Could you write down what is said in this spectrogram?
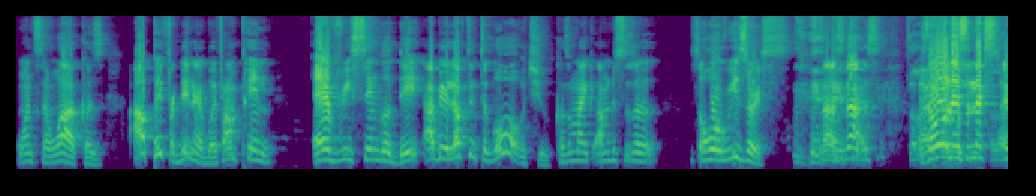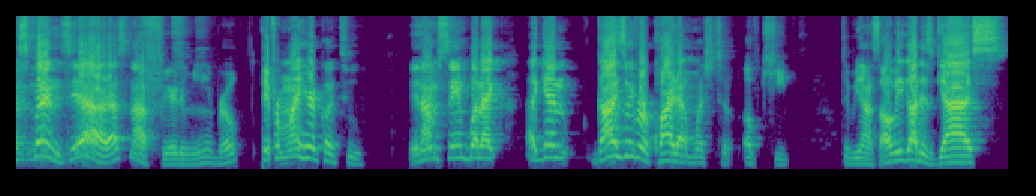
once in a while. Cause I'll pay for dinner, but if I'm paying every single date, I'll be reluctant to go out with you. Cause I'm like, I'm this is a it's a whole resource. No, it's not. It's, It's it's a whole it's an ex- expense. Yeah, that's not fair to me, bro. Pay for my haircut too. You know what I'm saying? But like again, guys don't even require that much to upkeep. To be honest, all we got is gas.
